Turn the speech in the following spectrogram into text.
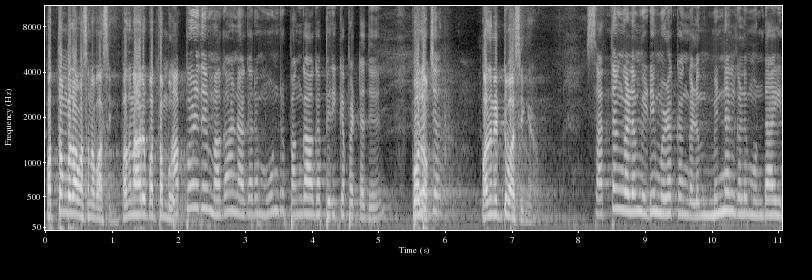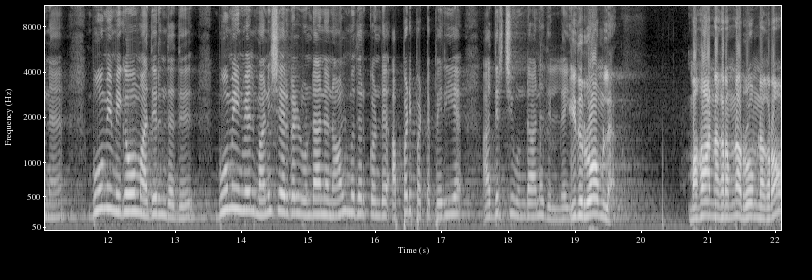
பத்தொன்பதாம் வசனம் வாசிங்க. பதினாறு பத்தொன்பது. அப்பொழுது மகா நகரம் மூன்று பங்காக பிரிக்கப்பட்டது. போதும். பதினெட்டு வாசிங்க. சத்தங்களும் இடி முழக்கங்களும் மின்னல்களும் உண்டாயின. பூமி மிகவும் அதிர்ந்தது. பூமியின் மேல் மனுஷர்கள் உண்டான நாள் முதற்கொண்டு அப்படிப்பட்ட பெரிய அதிர்ச்சி உண்டானதில்லை. இது ரோம்ல. மகா நகரம்னா ரோம் நகரம்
